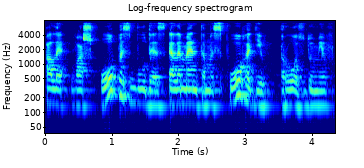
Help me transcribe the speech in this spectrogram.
Але ваш опис буде з елементами спогадів, роздумів.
